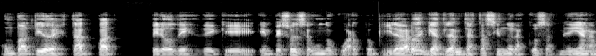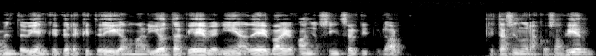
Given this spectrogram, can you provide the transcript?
un partido de stat pad pero desde que empezó el segundo cuarto. Y la verdad que Atlanta está haciendo las cosas medianamente bien. ¿Qué querés que te diga? Mariota, que venía de varios años sin ser titular, está haciendo las cosas bien.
